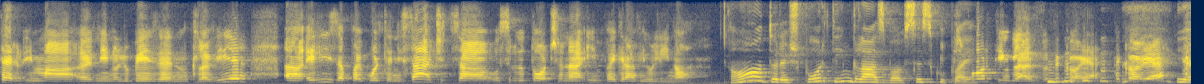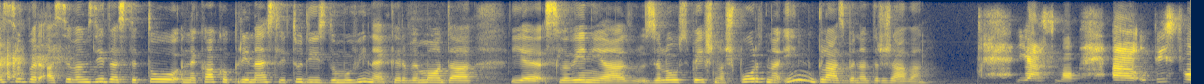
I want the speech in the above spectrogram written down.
ter ima uh, njeno ljubezen klavir, uh, Eliza pa je bolj tenisačica, osredotočena in pa igra violino. O, torej šport in glasba, vse skupaj. Šport in glasba, tako je. Tako je. ja, super. A se vam zdi, da ste to nekako prinesli tudi iz domovine, ker vemo, da je Slovenija zelo uspešna športna in glasbena država? Ja, smo. Uh, v bistvu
